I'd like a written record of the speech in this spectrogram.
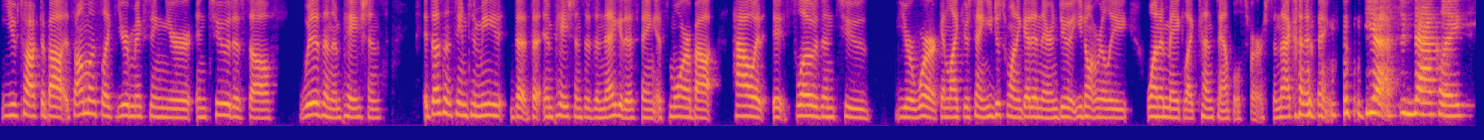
you've talked about it's almost like you're mixing your intuitive self with an impatience. It doesn't seem to me that the impatience is a negative thing. It's more about how it, it flows into your work. And like you're saying, you just want to get in there and do it. You don't really want to make like 10 samples first and that kind of thing. yes, exactly.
